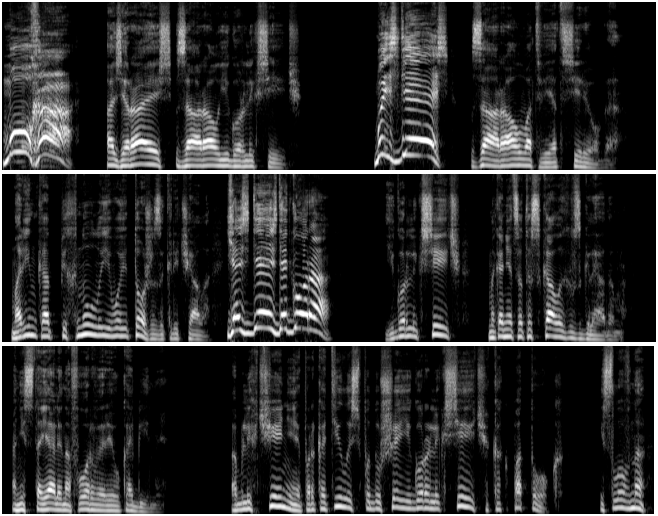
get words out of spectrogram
«Муха!» — озираясь, заорал Егор Алексеевич. «Мы здесь!» — заорал в ответ Серега. Маринка отпихнула его и тоже закричала. «Я здесь, дядь Гора!» Егор Алексеевич, наконец, отыскал их взглядом. Они стояли на форвере у кабины. Облегчение прокатилось по душе Егора Алексеевича, как поток, и словно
